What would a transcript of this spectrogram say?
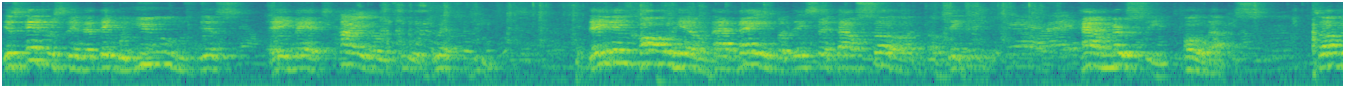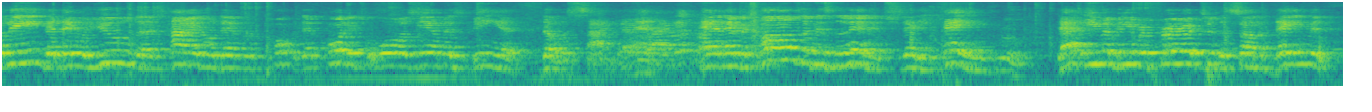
It's interesting that they would use this, amen, title to address Jesus. They didn't call him by name, but they said, Thou son of David, have mercy on us. Some believe that they will use a title that, po- that pointed towards him as being the Messiah. And, and, and because of his lineage that he came through, that even being referred to the son of David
